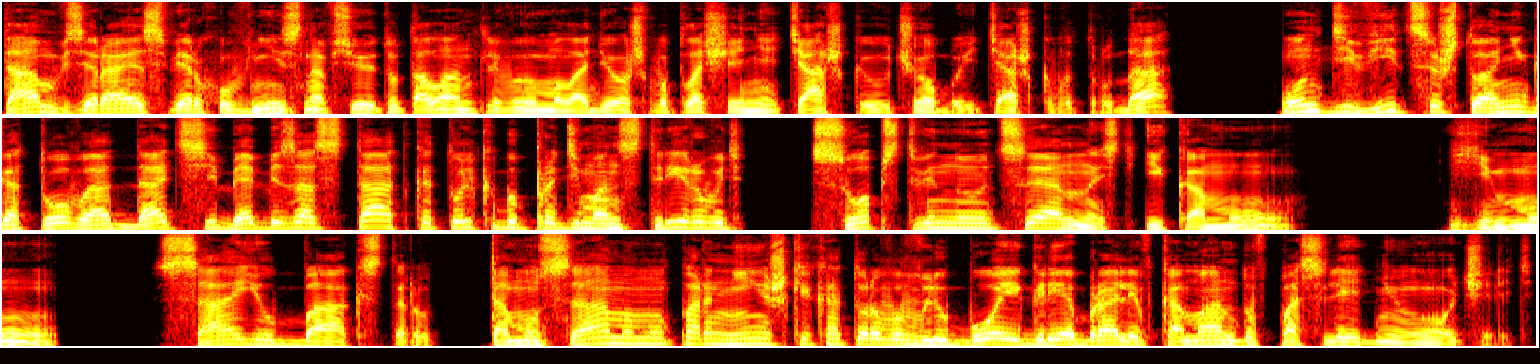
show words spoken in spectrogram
Там, взирая сверху вниз на всю эту талантливую молодежь, воплощение тяжкой учебы и тяжкого труда, он дивится, что они готовы отдать себя без остатка, только бы продемонстрировать собственную ценность. И кому? Ему, Саю Бакстеру, тому самому парнишке, которого в любой игре брали в команду в последнюю очередь.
